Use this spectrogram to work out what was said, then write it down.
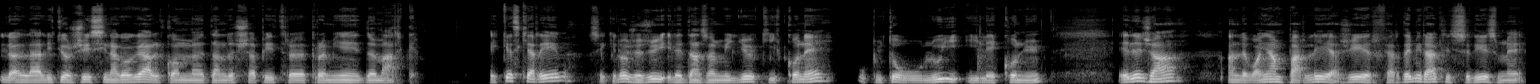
la liturgie synagogale comme dans le chapitre premier de Marc. Et qu'est-ce qui arrive? C'est que là, Jésus, il est dans un milieu qu'il connaît, ou plutôt où lui, il est connu. Et les gens, en le voyant parler, agir, faire des miracles, ils se disent, mais,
